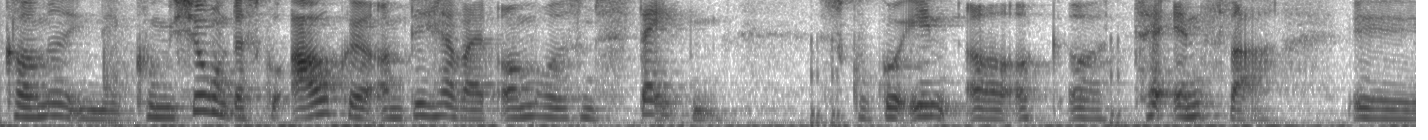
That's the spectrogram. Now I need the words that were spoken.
kommet en øh, kommission, der skulle afgøre, om det her var et område, som staten skulle gå ind og, og, og tage ansvar øh,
